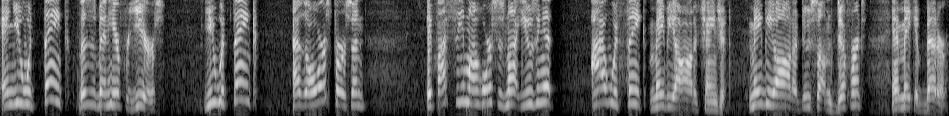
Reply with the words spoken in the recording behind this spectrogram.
And you would think, this has been here for years, you would think as a horse person, if I see my horses not using it, I would think maybe I ought to change it. Maybe I ought to do something different and make it better.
